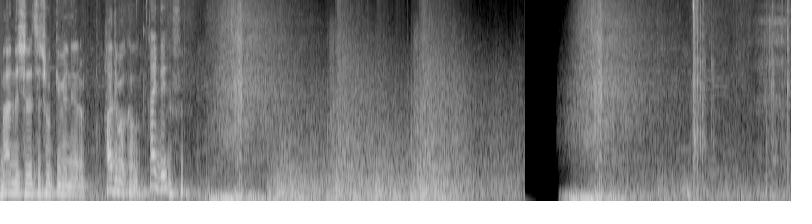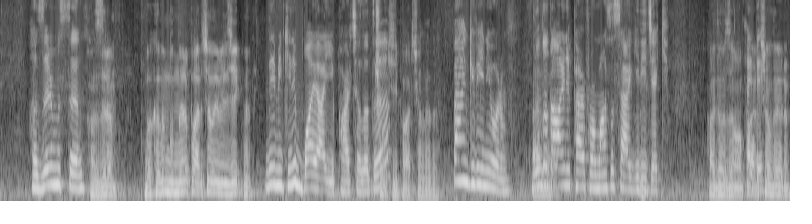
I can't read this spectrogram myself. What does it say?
Ben de Shreds'e çok güveniyorum. Hadi bakalım. Hadi. Hazır mısın? Hazırım. Bakalım bunları parçalayabilecek mi? Deminkini bayağı iyi parçaladı. Çok iyi parçaladı. Ben güveniyorum. Ben Bunda de. da aynı performansı sergileyecek. Hadi o zaman Hadi. parçalıyorum.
